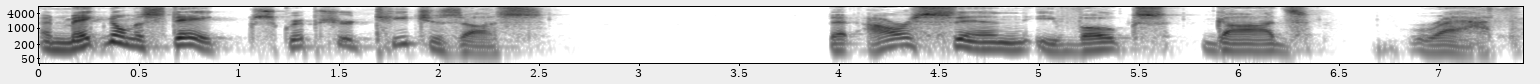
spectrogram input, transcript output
And make no mistake, Scripture teaches us that our sin evokes God's wrath.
